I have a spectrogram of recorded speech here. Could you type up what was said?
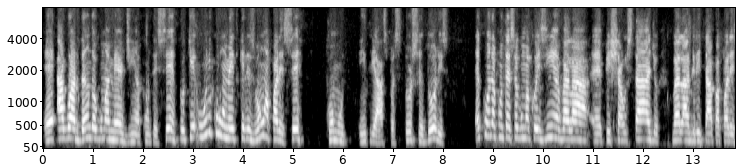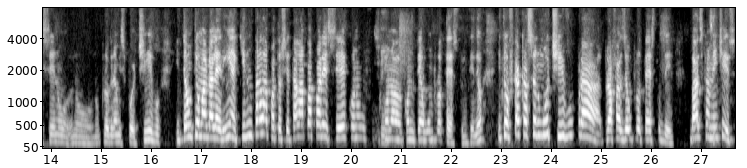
é, aguardando alguma merdinha acontecer, porque o único momento que eles vão aparecer como, entre aspas, torcedores, é quando acontece alguma coisinha, vai lá é, pichar o estádio, vai lá gritar para aparecer no, no, no, programa esportivo. Então tem uma galerinha que não está lá para torcer, está lá para aparecer quando, quando, quando, tem algum protesto, entendeu? Então fica caçando motivo para fazer o protesto dele. Basicamente Sim. isso.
